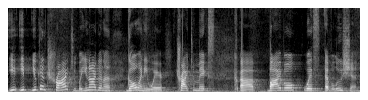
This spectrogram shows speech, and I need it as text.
you, you, you can try to, but you're not gonna go anywhere. Try to mix uh, Bible with evolution.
